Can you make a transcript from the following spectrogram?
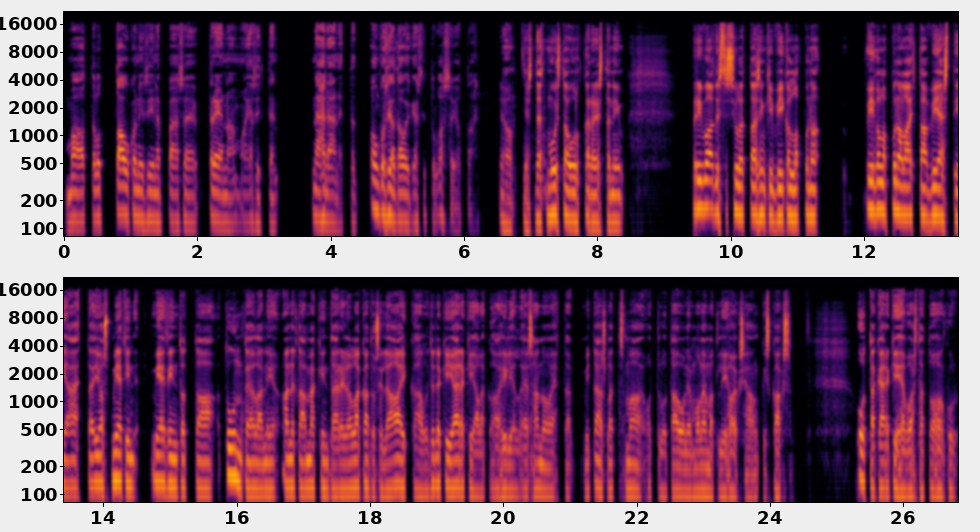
maaottelut tauko, niin siinä pääsee treenaamaan ja sitten nähdään, että onko sieltä oikeasti tulossa jotain. Joo, ja sitten näistä muista ulkkareista, niin privaatisti sulle taisinkin viikonloppuna, viikonloppuna laittaa viestiä, että jos mietin, mietin tota, tunteella, niin annetaan McIntyrelle lakatusille aikaa, mutta jotenkin järki alkaa hiljalleen sanoa, että mitä jos laittaisi maaottelutauolle ja molemmat lihoiksi hankkisi kaksi uutta kärkihevosta tuohon, kun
